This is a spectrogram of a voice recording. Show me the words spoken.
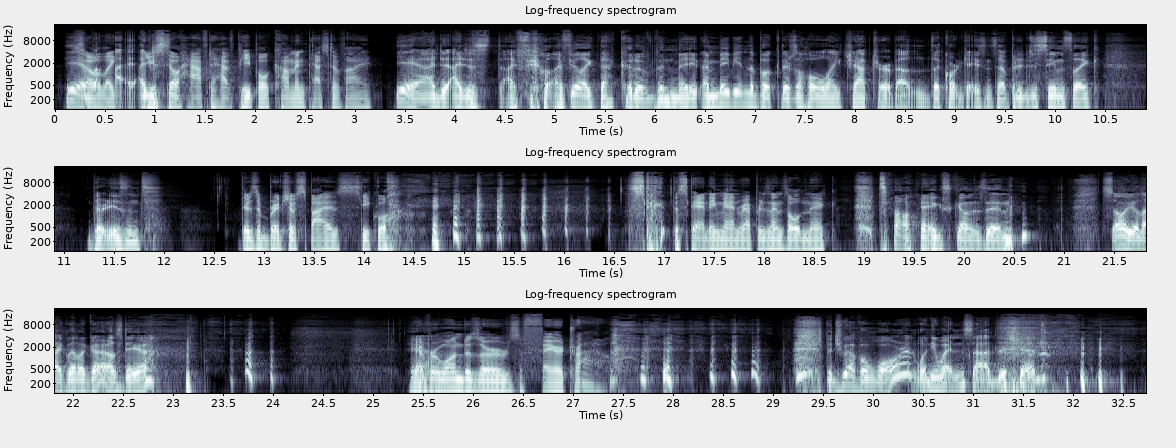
Yeah, so but like I, I you just still have to have people come and testify. yeah, I, I just I feel I feel like that could have been made. And maybe in the book there's a whole like chapter about the court case and stuff, but it just seems like there isn't. There's a Bridge of Spies sequel. The Standing Man represents Old Nick. Tom Hanks comes in. So you like little girls, do you? Yeah. Everyone deserves a fair trial. Did you have a warrant when you went inside this shed?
